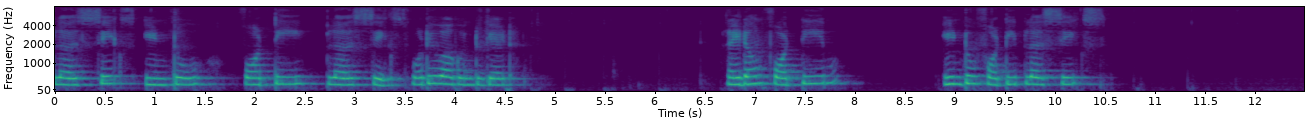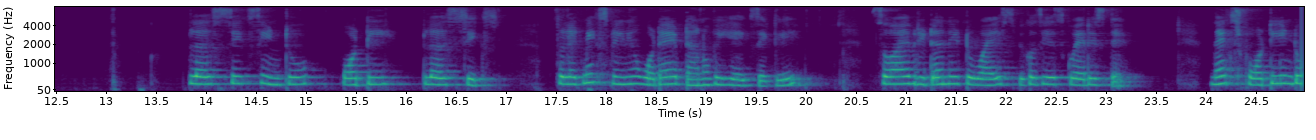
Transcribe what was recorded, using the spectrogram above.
plus 6 into 40 plus 6 what you are going to get? Write down 40 into 40 plus 6 plus 6 into 40 plus 6 so let me explain you what I have done over here exactly. So I have written it twice because here square is there. Next 40 into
